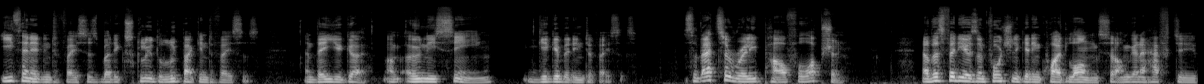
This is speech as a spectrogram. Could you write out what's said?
Ethernet interfaces, but exclude the loopback interfaces. And there you go. I'm only seeing gigabit interfaces. So that's a really powerful option. Now this video is unfortunately getting quite long, so I'm going to have to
